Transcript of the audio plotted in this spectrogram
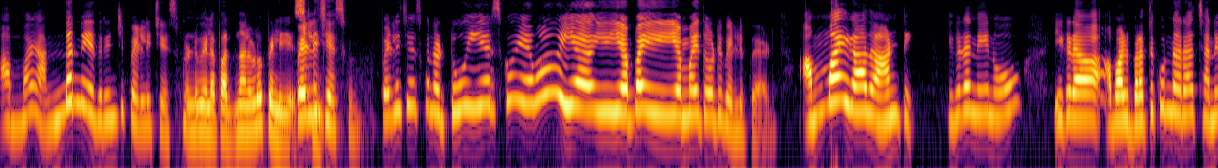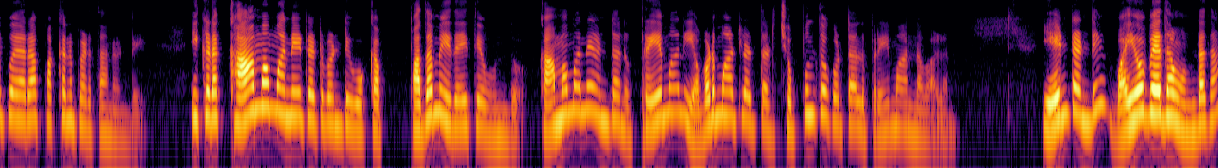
ఆ అమ్మాయి అందరిని ఎదిరించి పెళ్ళి చేసుకుంది. రెండు వేల పద్నాలుగులో పెళ్ళి పెళ్ళి చేసుకుంది. పెళ్ళి చేసుకున్న టూ ఇయర్స్కు ఏమో ఈ ఈ అబ్బాయి ఈ అమ్మాయి తోటి వెళ్ళిపోయాడు. అమ్మాయి కాదు ఆంటీ. ఇక్కడ నేను ఇక్కడ వాళ్ళు బ్రతుకున్నారా చనిపోయారా పక్కన పెడతానండి. ఇక్కడ కామం అనేటటువంటి ఒక పదం ఏదైతే ఉందో కామం అనే అంటాను ప్రేమ అని ఎవడు మాట్లాడతాడు చెప్పులతో కొట్టాలి ప్రేమ అన్న వాళ్ళని. ఏంటండి? వయోభేదం ఉండదా?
